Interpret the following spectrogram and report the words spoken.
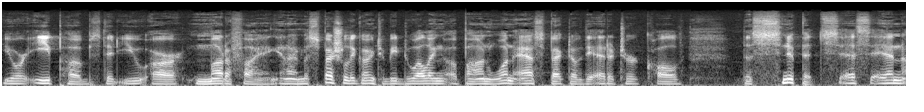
your EPUBs that you are modifying. And I'm especially going to be dwelling upon one aspect of the editor called the snippets, S-N-I-P-P-E-T-S.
